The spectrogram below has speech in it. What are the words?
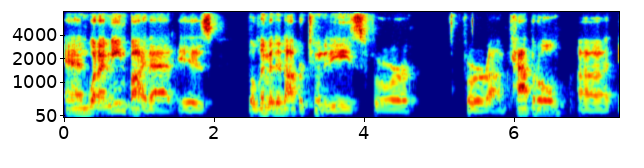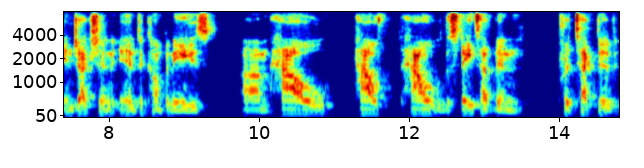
And what I mean by that is the limited opportunities for for um, capital uh, injection into companies, um, how how how the states have been protective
